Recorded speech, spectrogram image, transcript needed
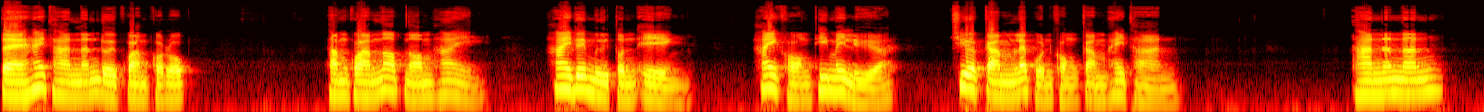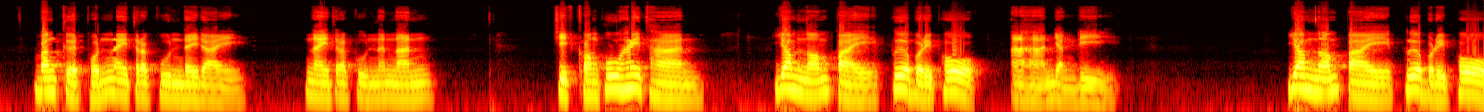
แต่ให้ทานนั้นโดยความเคารพทำความนอบน้อมให้ ให้ด้วยมือตนเอง ให้ของที่ไม่เหลือ เชื่อกรรมและผลของกรรมให้ทาน ทานนั้นๆ บังเกิดผลในตระกูลใด ๆ ในตระกูลนั้นๆ จิตของผู้ให้ทาน ย่อมน้อมไปเพื่อบริโภคอาหารอย่างดี ย่อมน้อมไปเพื่อบริโภค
